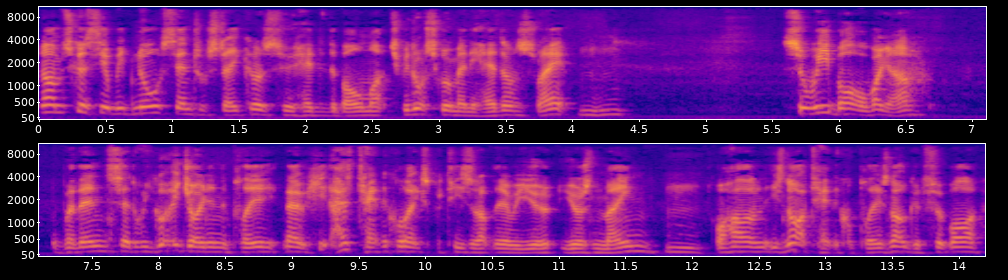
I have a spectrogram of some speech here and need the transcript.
no, I'm just going to say we'd no central strikers who headed the ball much. We don't score many headers, right? Mm-hmm. So we bought a winger, but then said we got to join in the play. Now he, his technical expertise are up there with your, yours and mine. Mm. O'Halloran, he's not a technical player. He's not a good footballer, but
